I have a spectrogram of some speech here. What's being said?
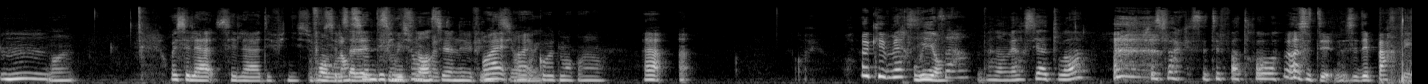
Mm. Ouais. Oui, c'est la, c'est la définition. Bon, c'est l'ancienne la- définition. c'est en fait. l'ancienne définition, Ouais, ouais, oui. complètement, complètement. Ah, ah. Ok, merci. Oui, on- ben, merci à toi. J'espère que c'était pas trop. C'était, c'était parfait.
